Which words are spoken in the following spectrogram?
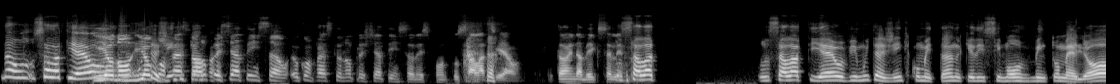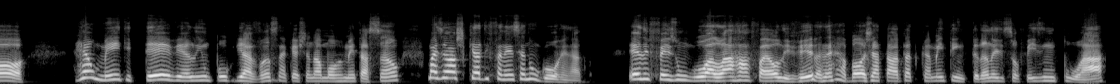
Não, o Salatiel. E eu, não, eu confesso que eu não prestei atenção. Eu confesso que eu não prestei atenção nesse ponto do Salatiel. então ainda bem que você lembrou. O, Salat... o Salatiel, eu vi muita gente comentando que ele se movimentou melhor. Realmente teve ali um pouco de avanço na questão da movimentação, mas eu acho que a diferença é no gol, Renato. Ele fez um gol lá Rafael Oliveira, né? A bola já estava praticamente entrando, ele só fez empurrar.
